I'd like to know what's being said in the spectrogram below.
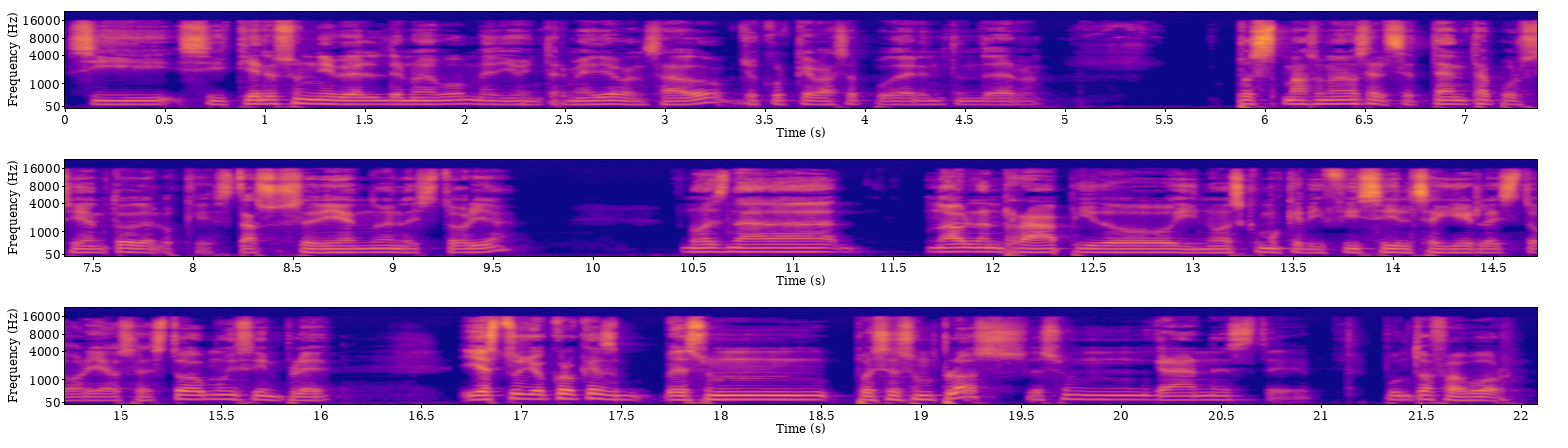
Si, si tienes un nivel de nuevo medio intermedio avanzado, yo creo que vas a poder entender pues más o menos el 70% de lo que está sucediendo en la historia. No es nada, no hablan rápido y no es como que difícil seguir la historia, o sea, es todo muy simple. Y esto yo creo que es, es un, pues es un plus, es un gran este, punto a favor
